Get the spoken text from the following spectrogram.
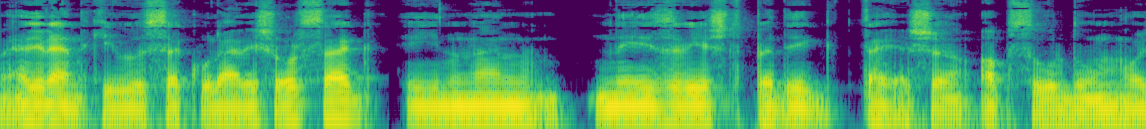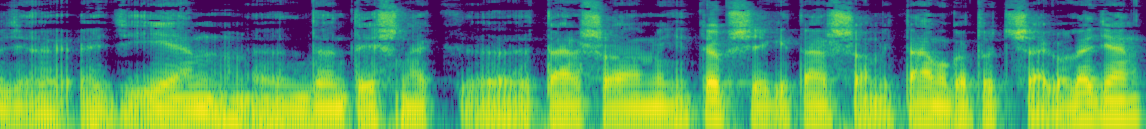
egy rendkívül szekuláris ország, innen nézvést pedig teljesen abszurdum, hogy egy ilyen döntésnek társadalmi, többségi társadalmi támogatottsága legyen,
